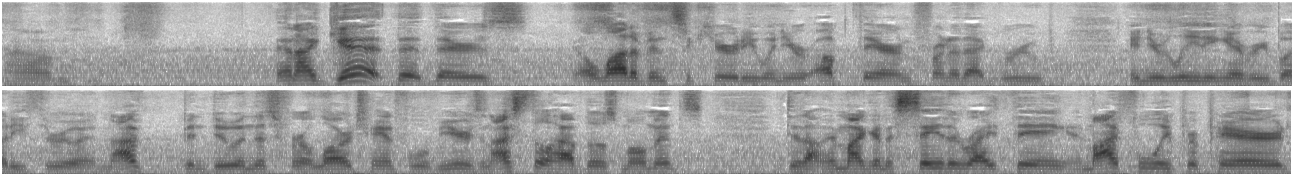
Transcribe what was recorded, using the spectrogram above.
Um, and I get that there's a lot of insecurity when you're up there in front of that group and you're leading everybody through it. And I've been doing this for a large handful of years, and I still have those moments. Did I, am I going to say the right thing? Am I fully prepared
